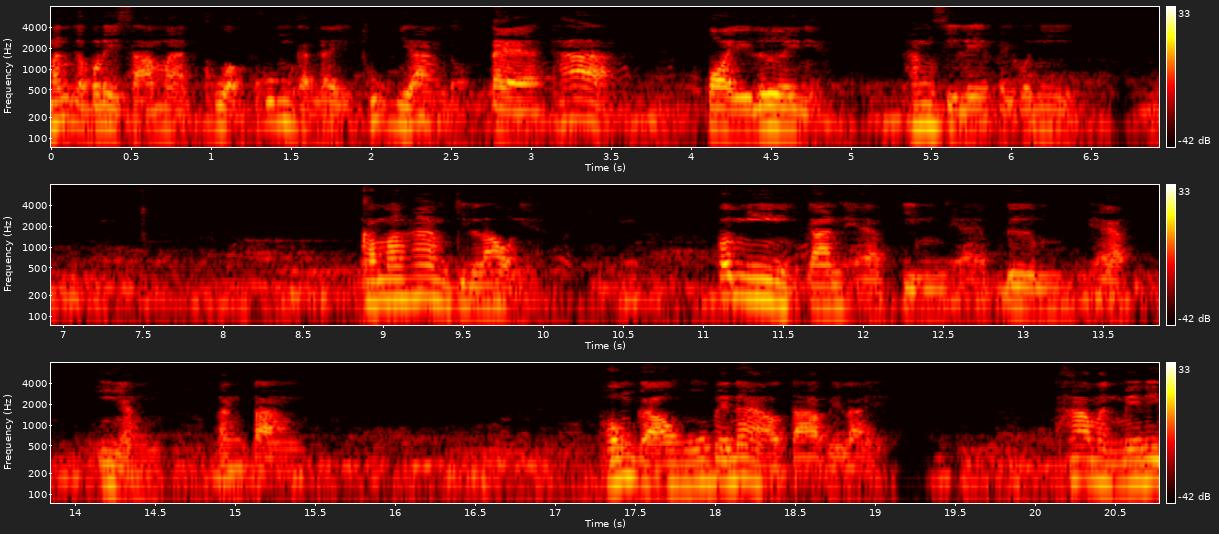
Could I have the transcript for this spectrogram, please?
มันกับบริสามารถควบคุมกันได้ทุกอย่างดอก แต่ถ้าปล่อยเลยเนี่ย ทังสิเลไปก็นี่ คำว่าห้ามกินเหล้าเนี่ย ก็มีการแอบกินแอบดื่ม แอบเอียงต่างๆ ผมก็เอาหูไปหน้าเอาตาไปไล่ ถ้ามันไม่ได้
